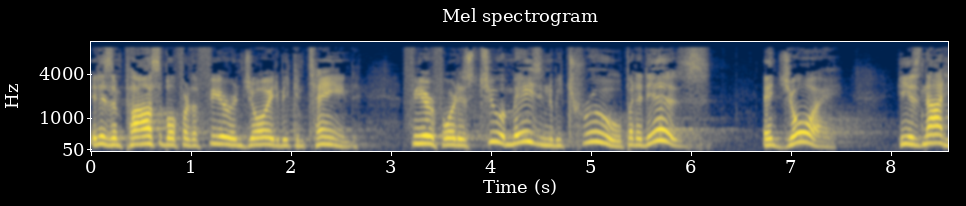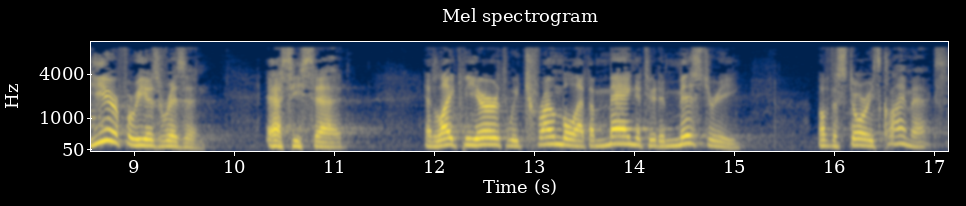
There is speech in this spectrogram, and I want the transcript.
It is impossible for the fear and joy to be contained. Fear, for it is too amazing to be true, but it is. And joy. He is not here, for he is risen, as he said. And like the earth, we tremble at the magnitude and mystery of the story's climax.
